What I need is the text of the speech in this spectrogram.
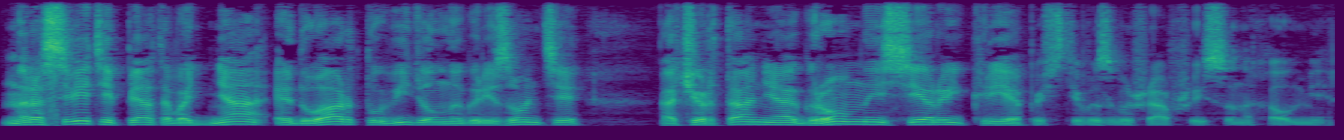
На рассвете пятого дня Эдуард увидел на горизонте очертания огромной серой крепости, возвышавшейся на холме.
